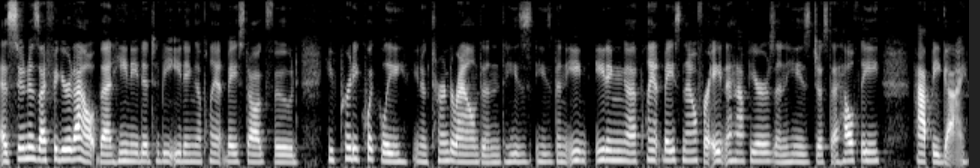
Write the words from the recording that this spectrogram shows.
as soon as I figured out that he needed to be eating a plant based dog food, he pretty quickly you know, turned around and he's, he's been eat, eating uh, plant based now for eight and a half years, and he's just a healthy, happy guy.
